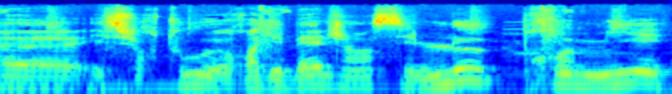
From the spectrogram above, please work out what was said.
euh, et surtout roi des Belges. Hein. C'est le premier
